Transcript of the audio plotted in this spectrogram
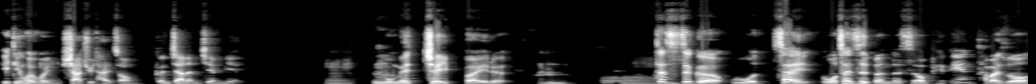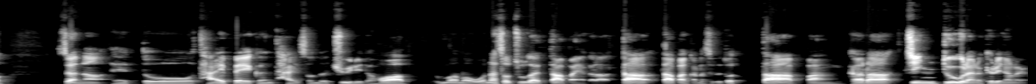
一定会回嗯下去台中跟家人见面。嗯もうめっちゃいっぱいいる。嗯，嗯，但是这个我在我在日本的时候，因为坦白说，虽然呢，えっと台北跟台中的距离的话，まあまあ我那时候住在大阪やから、大大阪からすると大阪から京都ぐらいの距離なのよ？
